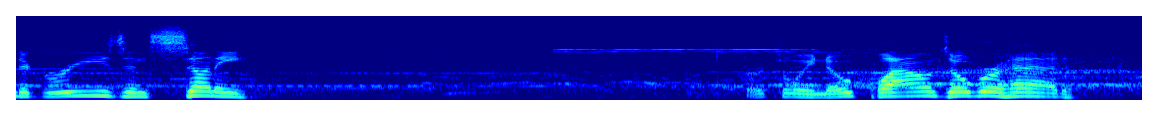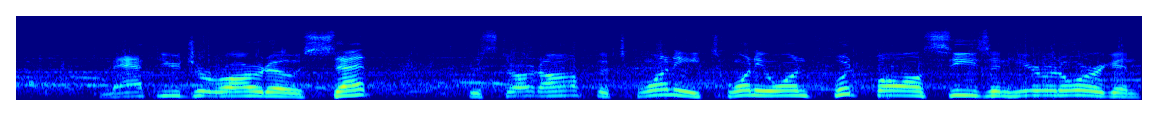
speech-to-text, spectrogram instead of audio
degrees and sunny. Virtually no clouds overhead. Matthew Gerardo set to start off the 2021 football season here in Oregon.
